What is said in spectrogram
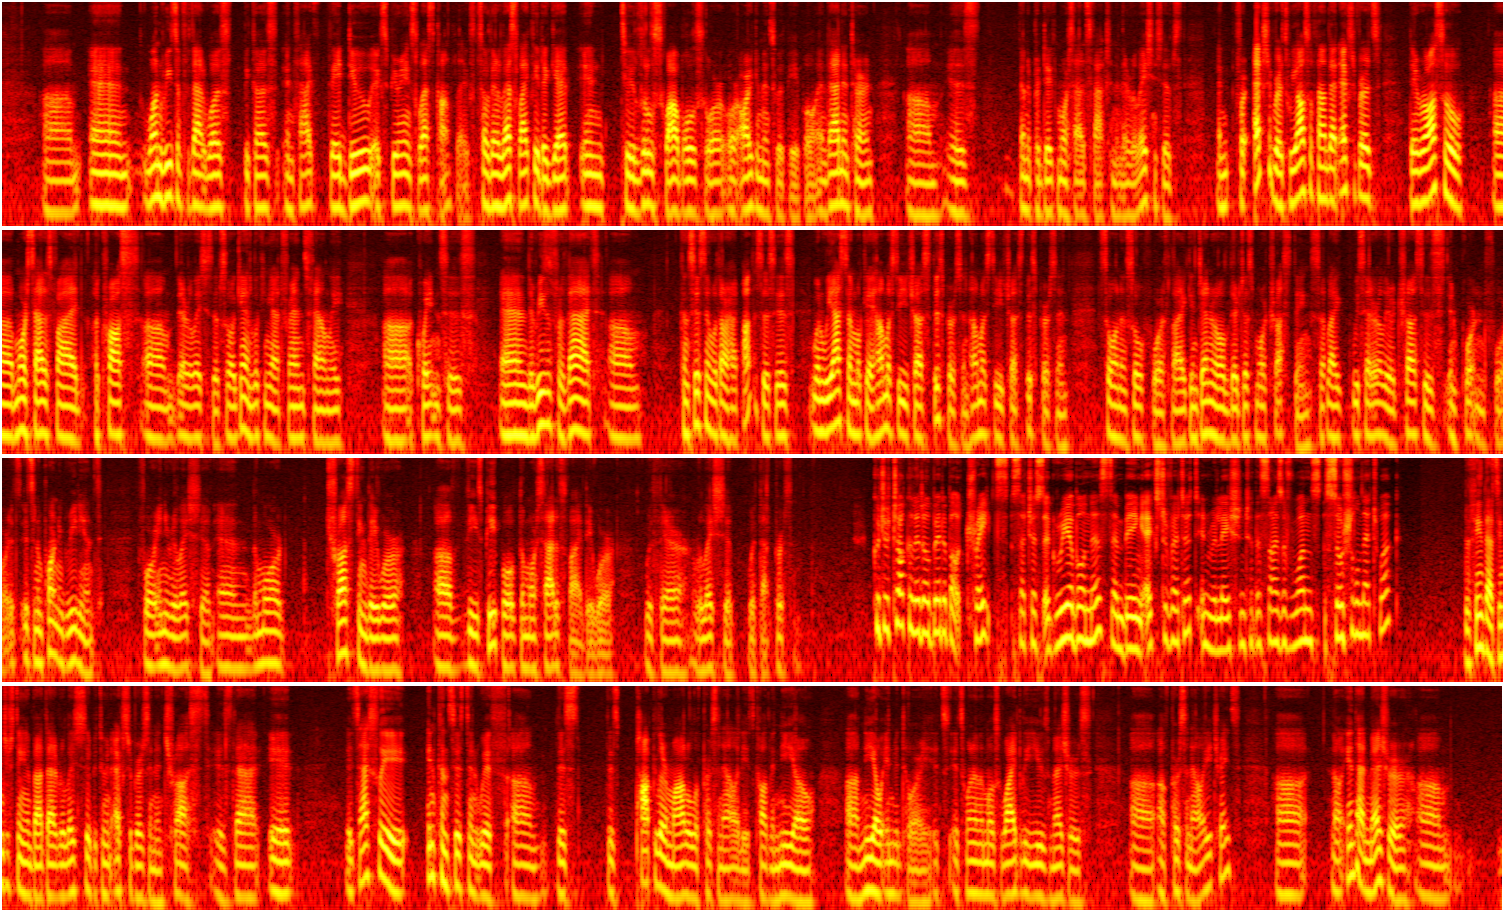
Um, and one reason for that was because, in fact, they do experience less conflicts. So they're less likely to get into little squabbles or, or arguments with people. And that, in turn, um, is going to predict more satisfaction in their relationships. And for extroverts, we also found that extroverts, they were also uh, more satisfied across um, their relationships. So again, looking at friends, family, uh, acquaintances. And the reason for that um, consistent with our hypothesis is when we ask them, okay, how much do you trust this person? How much do you trust this person? So on and so forth. Like in general, they're just more trusting. So like we said earlier, trust is important for it's it's an important ingredient for any relationship. And the more trusting they were of these people, the more satisfied they were with their relationship with that person. Could you talk a little bit about traits such as agreeableness and being extroverted in relation to the size of one's social network? the thing that's interesting about that relationship between extroversion and trust is that it it's actually inconsistent with um, this this popular model of personality. It's called the Neo um, Neo inventory. It's it's one of the most widely used measures uh, of personality traits. Uh, now, in that measure, um,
